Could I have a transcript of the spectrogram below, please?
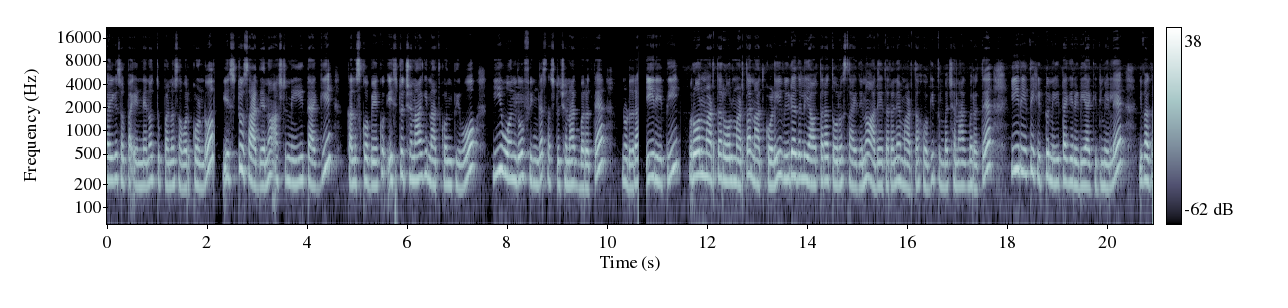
ಕೈಗೆ ಸ್ವಲ್ಪ ಎಣ್ಣೆನೋ ತುಪ್ಪನೋ ಸವರ್ಕೊಂಡು ಎಷ್ಟು ಸಾಧ್ಯನೋ ಅಷ್ಟು ನೀಟಾಗಿ ಕಲಿಸ್ಕೋಬೇಕು. ಎಷ್ಟು ಚೆನ್ನಾಗಿ ನಾದ್ಕೊತೀವೋ ಈ ಒಂದು ಫಿಂಗರ್ಸ್ ಅಷ್ಟು ಚೆನ್ನಾಗಿ ಬರುತ್ತೆ. ನೋಡಿದ್ರ? ಈ ರೀತಿ ರೋಲ್ ಮಾಡ್ತಾ ರೋಲ್ ಮಾಡ್ತಾ ನಾದ್ಕೊಳ್ಳಿ. ವಿಡಿಯೋದಲ್ಲಿ ಯಾವ ಥರ ತೋರಿಸ್ತಾ ಇದ್ದೀನೋ ಅದೇ ಥರನೇ ಮಾಡ್ತಾ ಹೋಗಿ ತುಂಬ ಚೆನ್ನಾಗಿ ಬರುತ್ತೆ. ಈ ರೀತಿ ಹಿಟ್ಟು ನೀಟಾಗಿ ರೆಡಿ ಆಗಿದ್ಮೇಲೆ ಇವಾಗ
